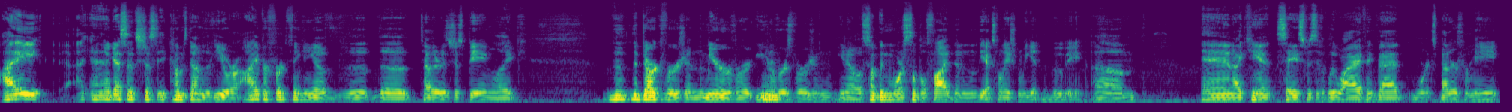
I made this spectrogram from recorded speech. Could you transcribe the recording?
I, and I guess it's just it comes down to the viewer. I preferred thinking of the the tethered as just being like the the dark version, the mirror ver- universe version. You know, something more simplified than the explanation we get in the movie. Um, and I can't say specifically why I think that works better for me,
